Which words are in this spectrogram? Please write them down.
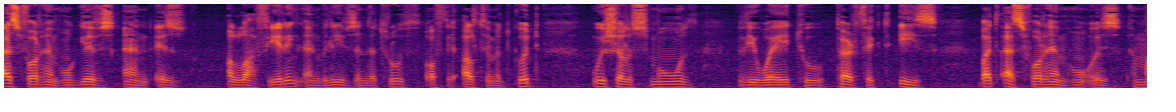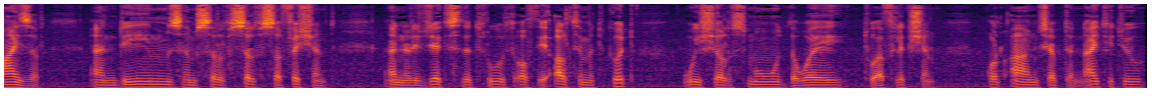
As for him who gives and is Allah fearing and believes in the truth of the ultimate good, we shall smooth the way to perfect ease. But as for him who is a miser and deems himself self sufficient and rejects the truth of the ultimate good, we shall smooth the way to affliction. Quran chapter 92,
